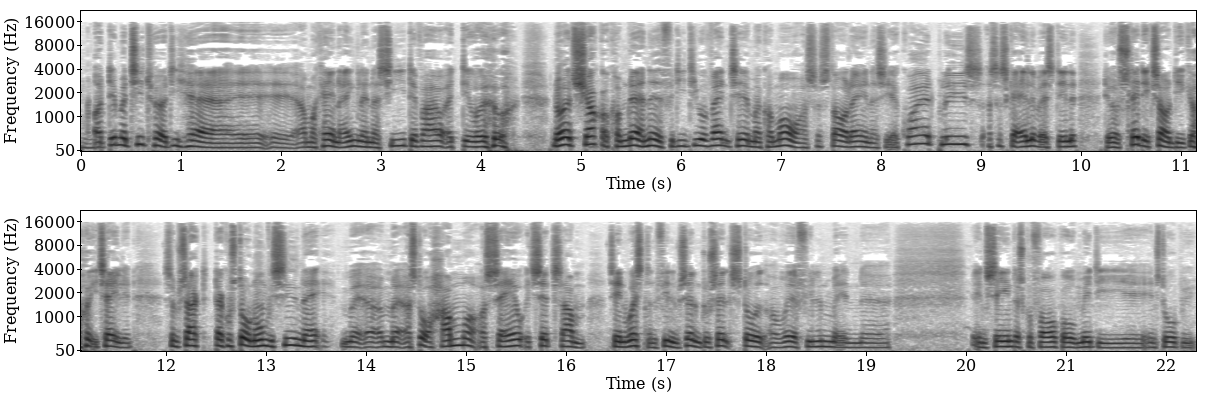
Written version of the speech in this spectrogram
Mm. Og det man tit hører de her øh, øh amerikanere og englænder sige, det var jo, at det var jo noget af et chok at komme derned, fordi de var vant til, at man kom over, og så står der en og siger, quiet please, og så skal alle være stille. Det var slet ikke sådan, de gjorde i Italien. Som sagt, der kunne stå nogen ved siden af med, med at stå og hamre og save et sæt sammen til en westernfilm, selvom du selv stod og var ved at filme en... Øh, en scene, der skulle foregå midt i øh, en stor by.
